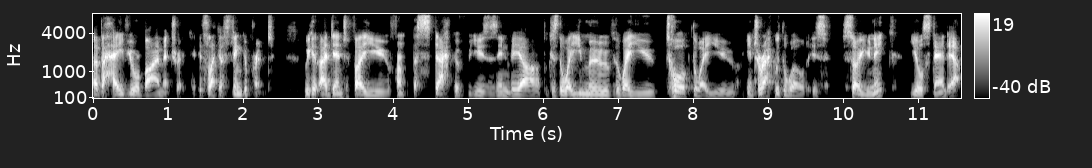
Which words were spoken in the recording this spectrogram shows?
a behavioral biometric, it's like a fingerprint. We could identify you from a stack of users in VR because the way you move, the way you talk, the way you interact with the world is so unique, you'll stand out.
